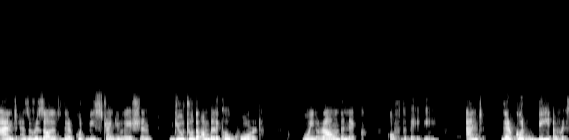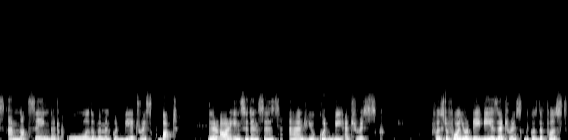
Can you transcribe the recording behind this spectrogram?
and as a result, there could be strangulation due to the umbilical cord going around the neck of the baby. And there could be a risk. I'm not saying that all the women could be at risk, but there are incidences and you could be at risk. First of all, your baby is at risk because the first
